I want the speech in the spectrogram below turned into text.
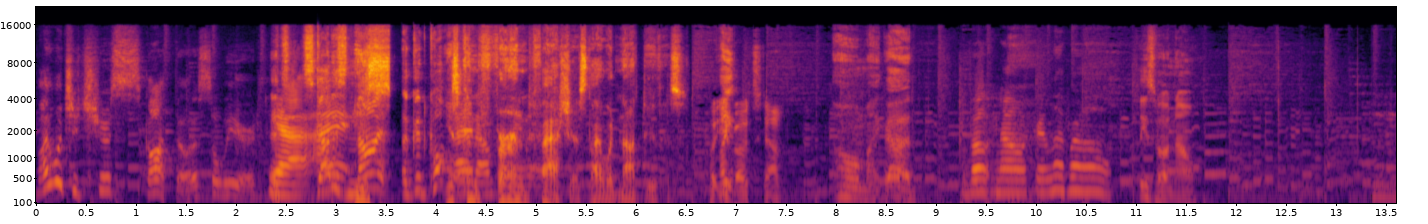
Why would you choose Scott though? That's so weird. Yeah. Scott is not a good call. he's confirmed believe fascist. I would not do this. Put Like- your votes down. Oh my god. Vote no if you're liberal. Please vote no. Hmm.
